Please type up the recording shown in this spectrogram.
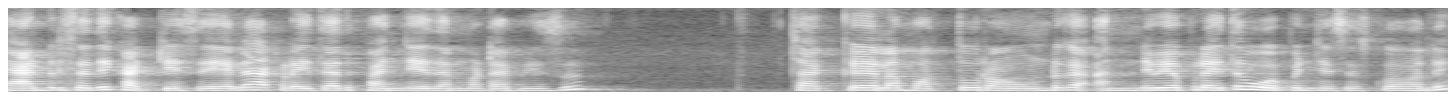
హ్యాండిల్స్ అది కట్ చేసేయాలి. అక్కడైతే అది పని చేయదనమాట ఆ పీసు. చక్కగా ఇలా మొత్తం రౌండ్గా అన్ని వైపులు అయితే ఓపెన్ చేసేసుకోవాలి.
